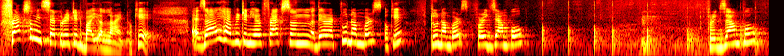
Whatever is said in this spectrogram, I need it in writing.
fraction separated by a line, okay? As I have written here fraction, there are two numbers, okay? Two numbers, for example, for example,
